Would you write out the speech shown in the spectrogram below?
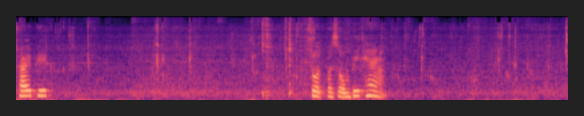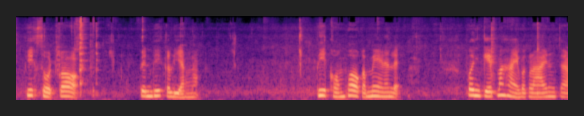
ใช้พริก สดผสมพริกแห้ง พริกสดก็เป็นพริกกะเหรี่ยงเนาะ พริกของพ่อกับแม่นั่นแหละ เพิ่นเก็บมาให้บักร้ายหนึงจ้ะ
